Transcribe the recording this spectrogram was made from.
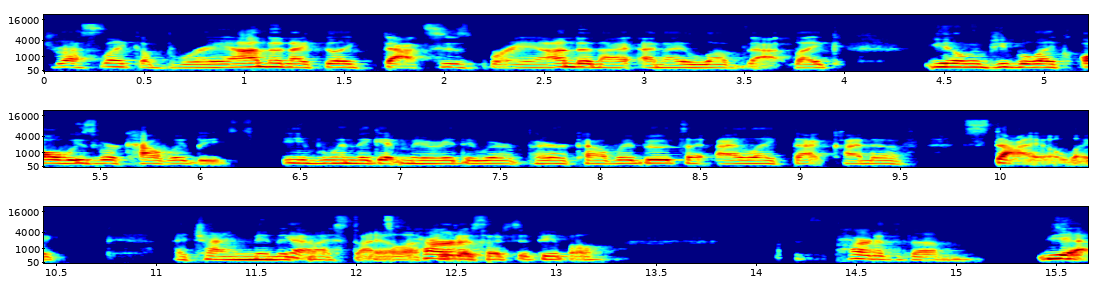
dress like a brand, and I feel like that's his brand, and I and I love that. Like you know, when people like always wear cowboy boots, even when they get married, they wear a pair of cowboy boots. I, I like that kind of style. Like I try and mimic yeah, my style after those types of people. It's part of them. Yeah.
